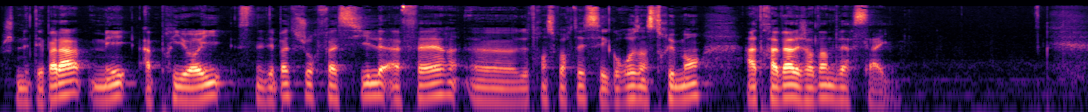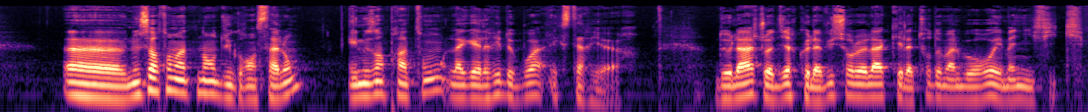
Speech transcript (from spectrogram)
je n'étais pas là, mais a priori, ce n'était pas toujours facile à faire euh, de transporter ces gros instruments à travers les jardins de Versailles. Euh, nous sortons maintenant du grand salon et nous empruntons la galerie de bois extérieure. De là, je dois dire que la vue sur le lac et la tour de Marlborough est magnifique.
